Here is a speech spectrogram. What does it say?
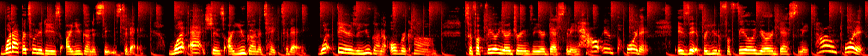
What opportunities are you going to seize today? What actions are you going to take today? What fears are you going to overcome to fulfill your dreams and your destiny? How important is it for you to fulfill your destiny? How important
